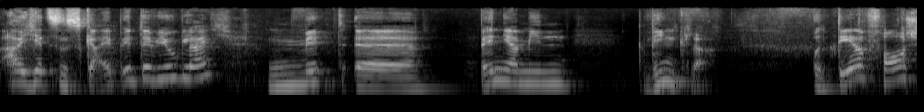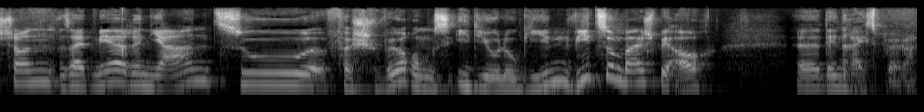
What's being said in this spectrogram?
habe ich jetzt ein Skype-Interview gleich mit äh, Benjamin Winkler. Und der forscht schon seit mehreren Jahren zu Verschwörungsideologien, wie zum Beispiel auch äh, den Reichsbürgern.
